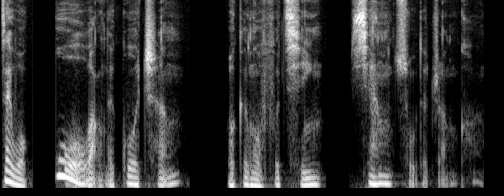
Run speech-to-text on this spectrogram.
在我过往的过程，我跟我父亲。相处的状况，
